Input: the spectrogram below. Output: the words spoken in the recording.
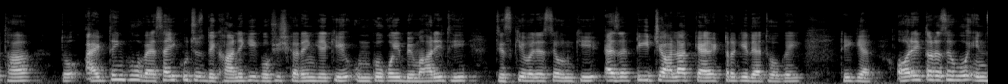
था तो आई थिंक वो वैसा ही कुछ दिखाने की कोशिश करेंगे कि उनको कोई बीमारी थी जिसकी वजह से उनकी एज अ टी चाला कैरेक्टर की डेथ हो गई ठीक है? और एक तरह से वो इन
